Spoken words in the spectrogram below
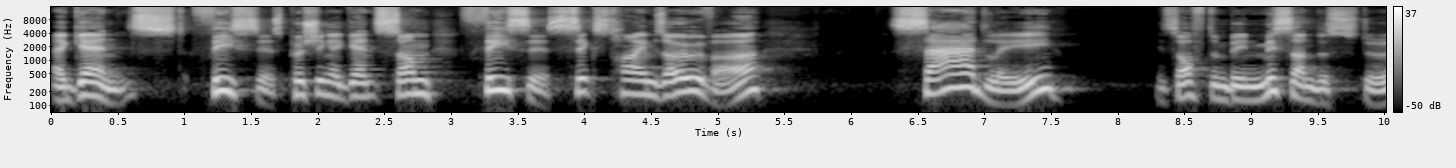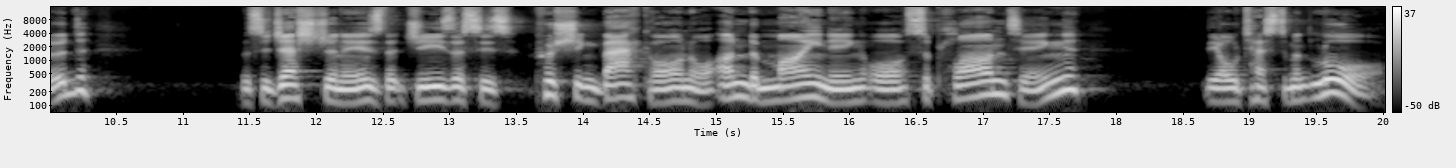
against, thesis, pushing against some thesis six times over. Sadly, it's often been misunderstood. The suggestion is that Jesus is pushing back on or undermining or supplanting the Old Testament law.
